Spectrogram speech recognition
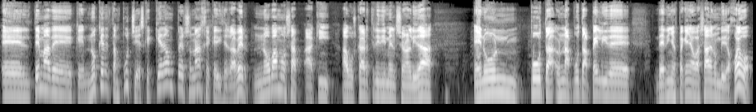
El tema de que no quede tan puchi es que queda un personaje que dices, a ver, no vamos aquí a buscar tridimensionalidad en un puta, una puta peli de, de niños pequeños basada en un videojuego.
